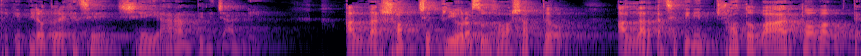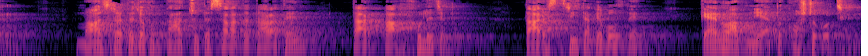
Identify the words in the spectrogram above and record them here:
থেকে বিরত রেখেছে, সেই আরাম তিনি চাননি। আল্লাহর সবচেয়ে প্রিয় রাসুল হওয়া সত্ত্বেও আল্লাহর কাছে তিনি শতবার তবা করতেন। মাঝরাতে যখন তাহাজুতের সালাতে দাঁড়াতেন, তার পা ফুলে যেত। তার স্ত্রী তাকে বলতেন, কেন আপনি এত কষ্ট করছেন?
